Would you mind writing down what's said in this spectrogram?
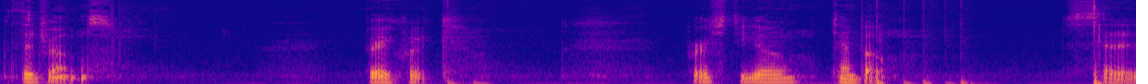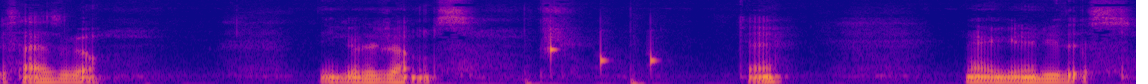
with the drums. Very quick. First you go tempo. Set it as high as it go. Then you go to drums. Okay. Now you're going to do this.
